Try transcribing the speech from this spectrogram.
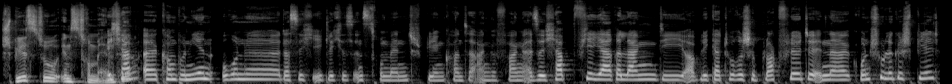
Spielst du Instrumente? Ich habe äh, komponieren, ohne dass ich jegliches Instrument spielen konnte, angefangen. Also ich habe vier Jahre lang die obligatorische Blockflöte in der Grundschule gespielt.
